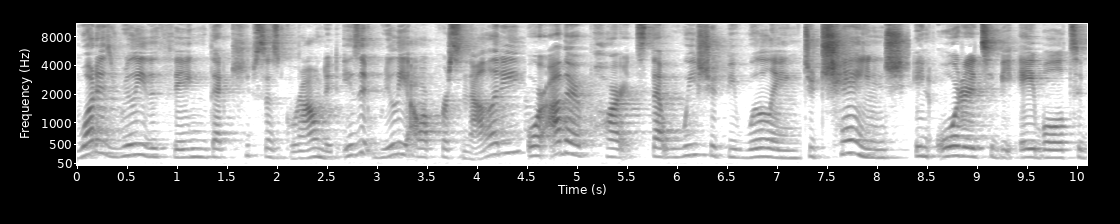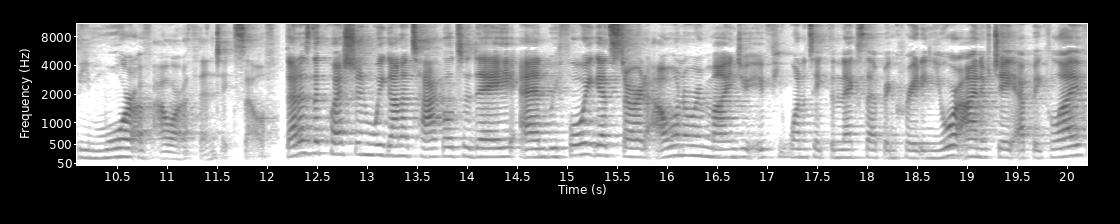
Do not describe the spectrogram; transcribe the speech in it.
What is really the thing that keeps us grounded? Is it really our personality or other parts that we should be willing to change in order to be able to be more of our authentic self? That is the question we're going to tackle today. And before we get started, I want to remind you if you want to take the next step in creating your INFJ epic life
